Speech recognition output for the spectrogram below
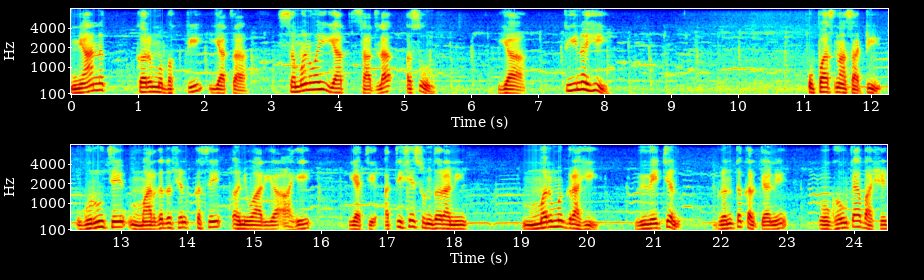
ज्ञान कर्म भक्ती याचा समन्वय यात साधला असून या तीनही उपासनासाठी गुरुचे मार्गदर्शन कसे अनिवार्य आहे याचे अतिशय सुंदर आणि मर्मग्राही विवेचन ग्रंथकर्त्याने ओघवत्या भाषेत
